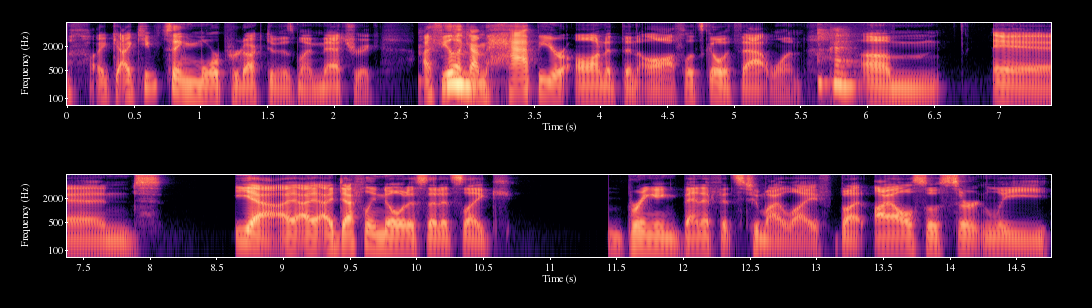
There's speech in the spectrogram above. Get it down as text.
I, I keep saying more productive is my metric. I feel like Mhm. I'm happier on it than off. Let's go with that one. Okay. Um, and yeah, I, I- definitely notice that it's like bringing benefits to my life, but I also certainly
